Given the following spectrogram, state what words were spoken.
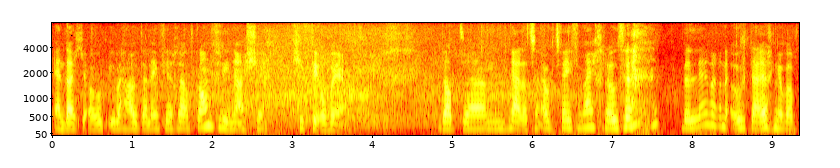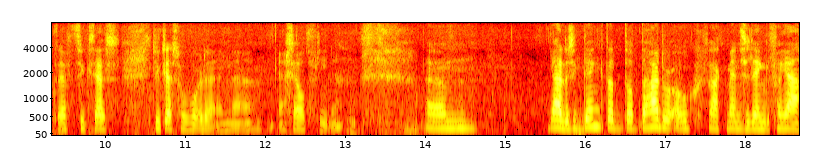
En dat je ook überhaupt alleen veel geld kan verdienen als je, als je veel werkt. Dat, um, ja, dat zijn ook twee van mijn grote belemmerende overtuigingen wat betreft succes, succesvol worden en, uh, en geld verdienen. Um, ja, dus ik denk dat, dat daardoor ook vaak mensen denken van ja,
